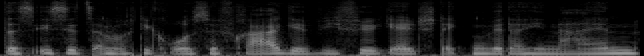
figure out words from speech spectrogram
das ist jetzt einfach die große Frage, wie viel Geld stecken wir da hinein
